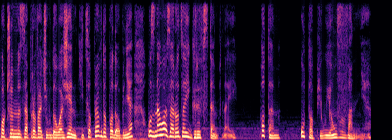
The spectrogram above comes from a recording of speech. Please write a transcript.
po czym zaprowadził do łazienki, co prawdopodobnie uznała za rodzaj gry wstępnej. Potem utopił ją w wannie.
